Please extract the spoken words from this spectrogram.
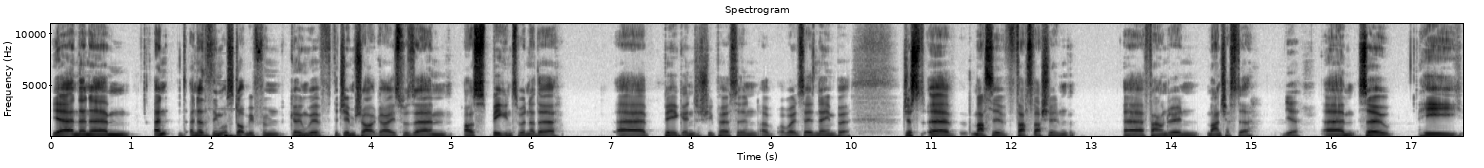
yeah. And then, um, and another thing what stopped me from going with the Gymshark guys was, um, I was speaking to another, uh, big industry person. I, I won't say his name, but just a massive fast fashion, uh, founder in Manchester. Yeah. Um, so he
